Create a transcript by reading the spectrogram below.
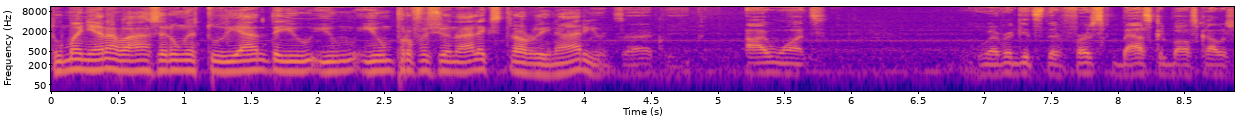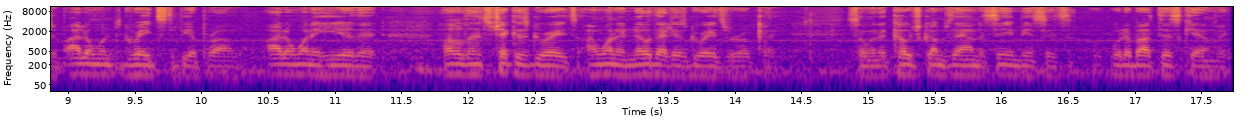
Tú mañana vas a ser un estudiante y, un- y un, y un profesional extraordinario. Exactly. I want whoever gets their first basketball scholarship. I don't want grades to be a problem. I don't want to hear that. Oh, let's check his grades. I want to know that his grades are okay. So when the coach comes down to see me and says, "What about this kid?" I'm like,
